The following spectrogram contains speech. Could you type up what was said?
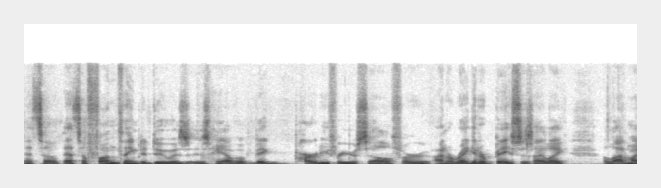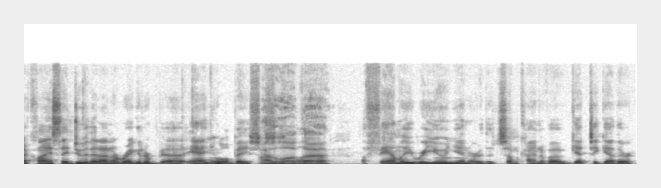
That's a that's a fun thing to do is is have a big party for yourself or on a regular basis. I like a lot of my clients they do that on a regular uh, annual basis. I love that. A, family reunion or some kind of a get together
